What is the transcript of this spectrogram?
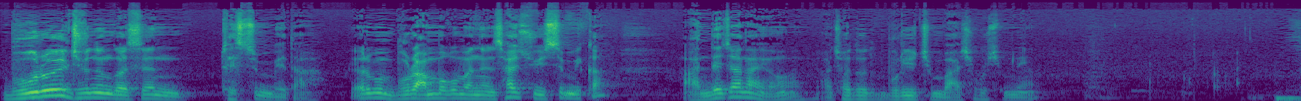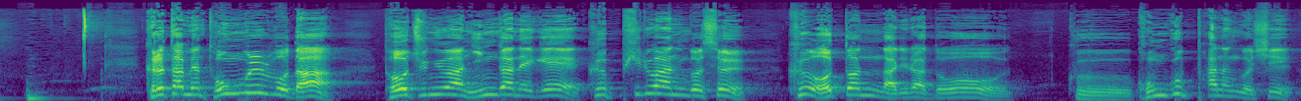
물을 주는 것은 됐습니다. 여러분, 물 안 먹으면 살 수 있습니까? 안 되잖아요. 아, 저도 물이 좀 마시고 싶네요. 그렇다면 동물보다 더 중요한 인간에게 그 필요한 것을 그 어떤 날이라도 그 공급하는 것이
